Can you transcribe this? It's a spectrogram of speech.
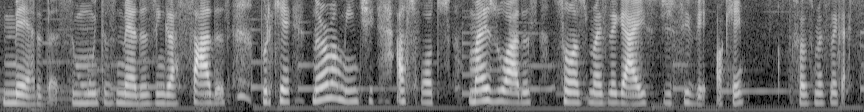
merdas. Muitas merdas engraçadas. Porque normalmente as fotos mais zoadas são as mais legais de se ver, ok? São as mais legais.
